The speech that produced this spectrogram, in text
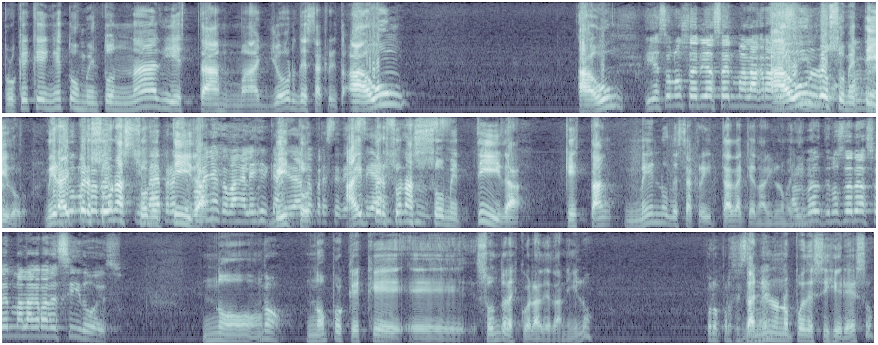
porque es que en estos momentos nadie está mayor desacreditado, aún, aún, Y eso no sería ser malagradecido. aún los sometidos. Alberto. Mira, hay no personas sometidas, año que van a elegir candidato Víctor, presidencial. hay personas sometidas que están menos desacreditadas que Danilo Medina. Alberto, ¿y ¿no sería ser malagradecido eso? No, No. No, porque es que eh, son de la escuela de Danilo. Pero precisamente, Danilo no puede exigir eso.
